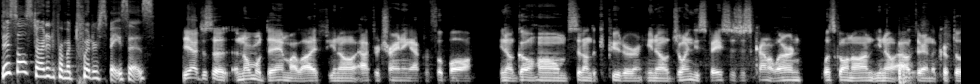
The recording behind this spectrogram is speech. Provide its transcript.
This all started from a Twitter Spaces. Yeah, just a, a normal day in my life, you know, after training, after football, you know, go home, sit on the computer, you know, join these spaces, just kind of learn what's going on, you know, out there in the crypto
